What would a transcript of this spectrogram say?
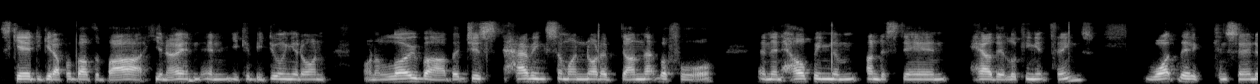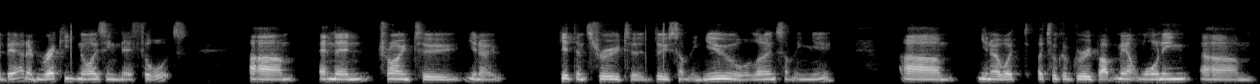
scared to get up above the bar, you know, and, and you could be doing it on on a low bar, but just having someone not have done that before and then helping them understand how they're looking at things, what they're concerned about, and recognizing their thoughts, um, and then trying to you know get them through to do something new or learn something new. Um, you know, I, I, took a group up Mount Warning um,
